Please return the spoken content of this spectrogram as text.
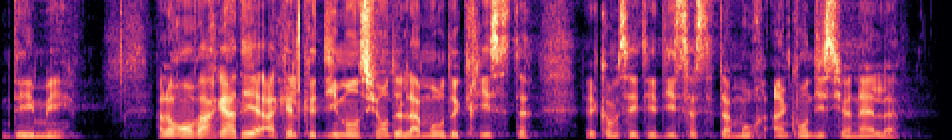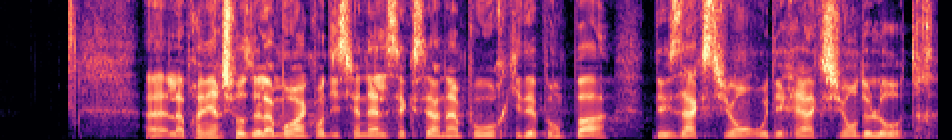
d'aimer. Alors on va regarder à quelques dimensions de l'amour de Christ. Et comme ça a été dit, c'est cet amour inconditionnel. Euh, la première chose de l'amour inconditionnel, c'est que c'est un amour qui ne dépend pas des actions ou des réactions de l'autre.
